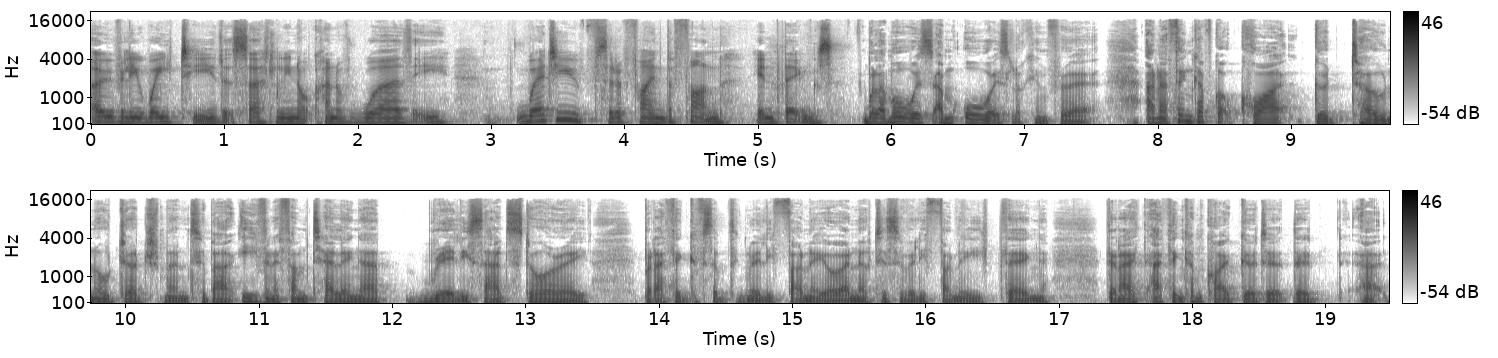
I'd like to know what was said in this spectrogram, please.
overly weighty, that's certainly not kind of worthy. Where do you sort of find the fun in things? Well, I'm always I'm always looking for it, and I think I've got quite good tonal judgment about even if I'm telling a really sad story, but I think of something really funny or I notice a really funny thing, then I, I think I'm quite good at the at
